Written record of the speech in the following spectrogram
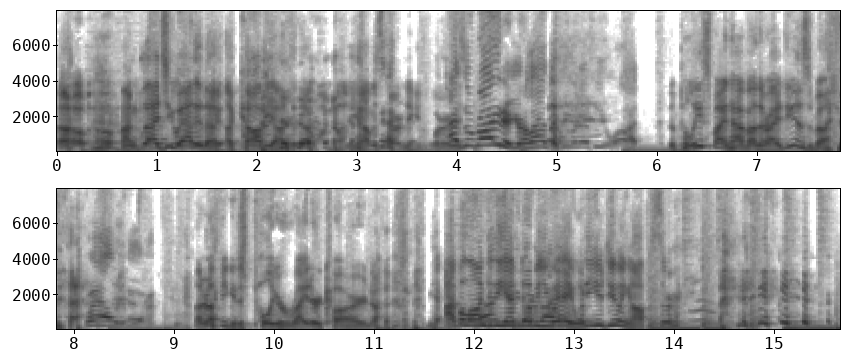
oh, oh, I'm glad you added a, a, caveat to that one, buddy. I was starting to get worried. As a writer, you're allowed to do whatever you want. The police might have other ideas about that. Well, yeah. I don't know if you can just pull your writer card. I belong to the NWA. What are you doing, officer?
